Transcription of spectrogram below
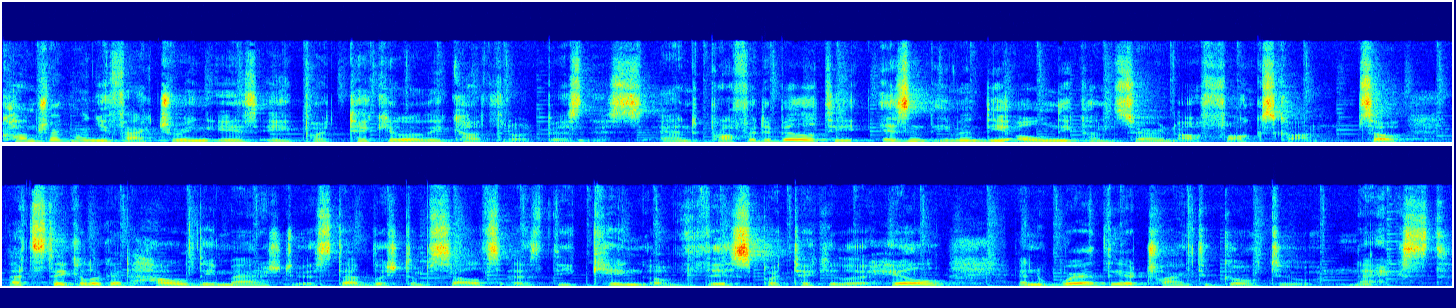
Contract manufacturing is a particularly cutthroat business, and profitability isn't even the only concern of Foxconn. So let's take a look at how they managed to establish themselves as the king of this particular hill and where they are trying to go to next.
